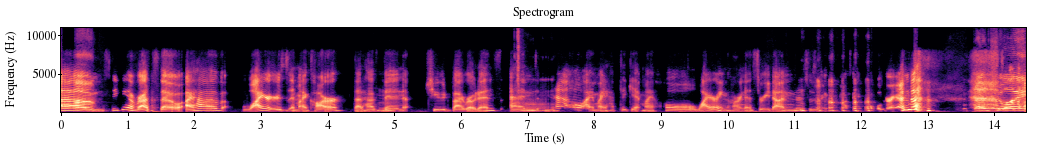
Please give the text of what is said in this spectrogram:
Um, speaking of rats, though, I have wires in my car that have Mhm. been chewed by rodents, and Aw. now I might have to get my whole wiring harness redone, which is going to cost me a couple grand. The So let's joys.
